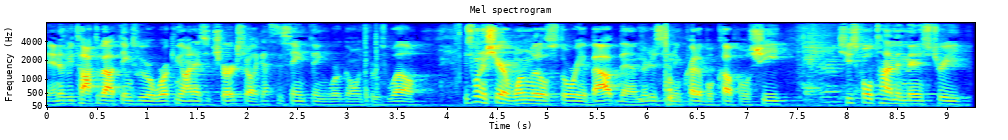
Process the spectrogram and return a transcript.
And as we talked about things we were working on as a church, they're like, that's the same thing we're going through as well. Just want to share one little story about them. They're just an incredible couple. She, she's full time in ministry,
